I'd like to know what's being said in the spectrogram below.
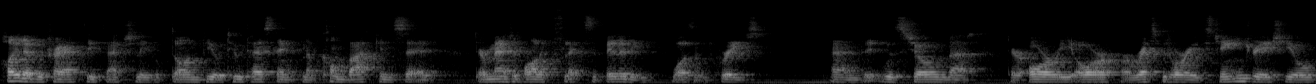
high level triathletes actually who've done VO2 testing and have come back and said their metabolic flexibility wasn't great. And it was shown that their RER or respiratory exchange ratio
